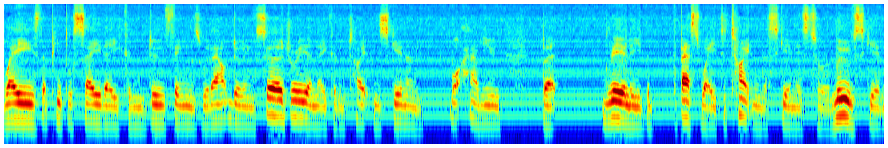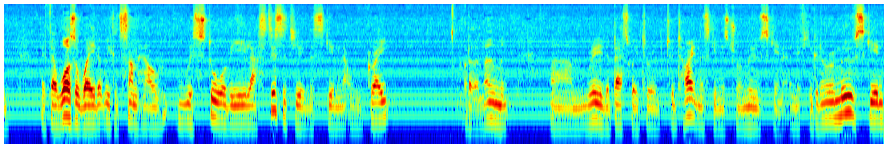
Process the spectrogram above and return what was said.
ways that people say they can do things without doing surgery and they can tighten skin and what have you, but really the, the best way to tighten the skin is to remove skin. If there was a way that we could somehow restore the elasticity of the skin, that would be great. But at the moment, um, really the best way to, to tighten the skin is to remove skin. And if you're going to remove skin,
